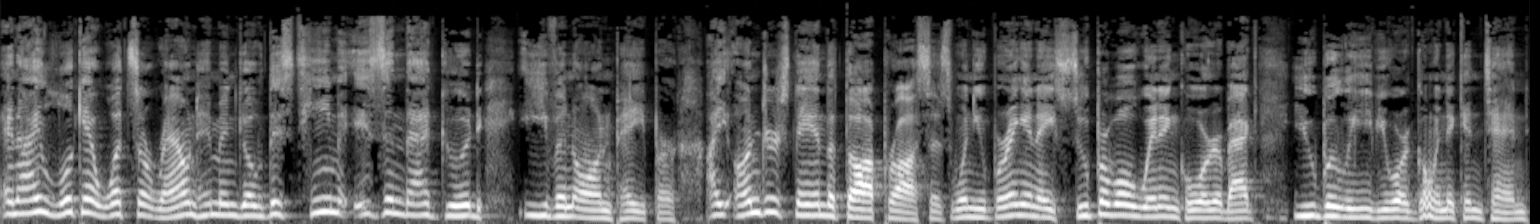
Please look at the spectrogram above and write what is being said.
And I look at what's around him and go, this team isn't that good even on paper. I understand the thought process. When you bring in a Super Bowl winning quarterback, you believe you are going to contend.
